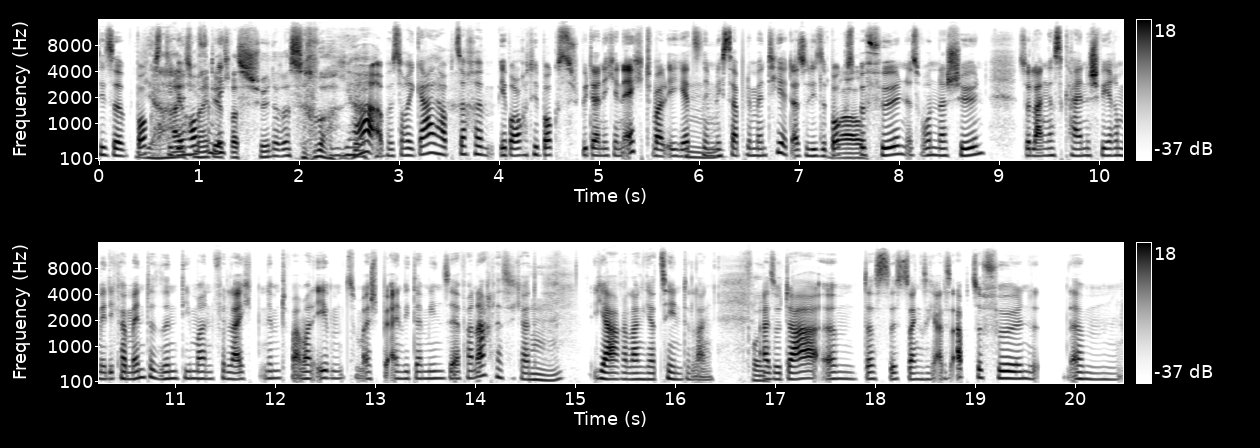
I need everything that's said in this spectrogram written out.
Diese Box, ja, die wir ich hoffentlich. meinte jetzt was Schöneres, aber. Ja, aber ist doch egal. Hauptsache, ihr braucht die Box später nicht in echt, weil ihr jetzt mhm. nämlich supplementiert. Also diese Box wow. befüllen ist wunderschön, solange es keine schweren Medikamente sind, die man vielleicht nimmt, weil man eben zum Beispiel ein Vitamin sehr vernachlässigt hat. Mhm jahrelang, jahrzehntelang. Voll. Also da, ähm, das sozusagen sich alles abzufüllen, ähm,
